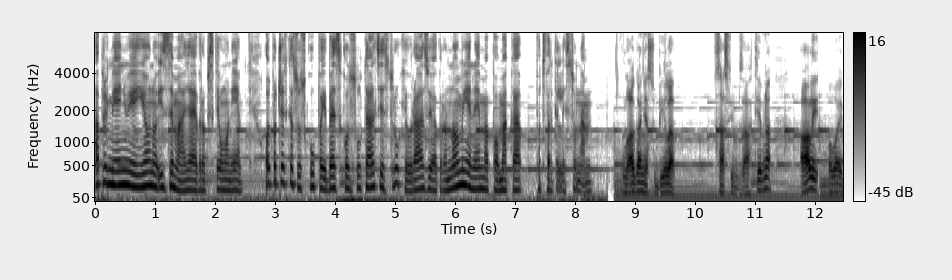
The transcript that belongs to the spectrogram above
a primjenjuje i ono iz zemalja Evropske unije. Od početka su skupa i bez konsultacije struke u razvoju agronomije nema pomaka, potvrdili su nam. Ulaganja su bila sasvim zahtjevna, ali ovaj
